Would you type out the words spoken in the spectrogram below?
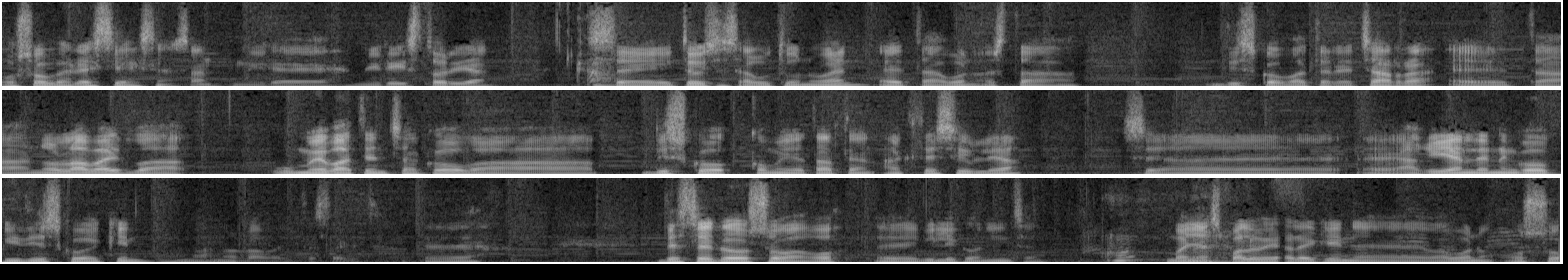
oso berezia izan zen, nire, nire historian, Ah. ze itoiz ezagutu nuen, eta, bueno, ez da disko bat ere txarra, eta nolabait, ba, ume batentzako, ba, disko komediatartean aksesiblea, ze e, agian lehenengo bi diskoekin, ba, nolabait ez dakit, e, dezero osoago e, biliko nintzen. Oh, Baina mira. espaloiarekin e, ba, bueno, oso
